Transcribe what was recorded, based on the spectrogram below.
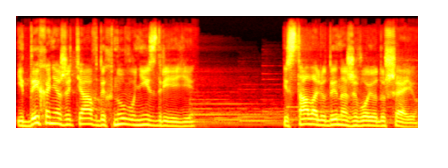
і дихання життя вдихнув у ніздрі її, і стала людина живою душею.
